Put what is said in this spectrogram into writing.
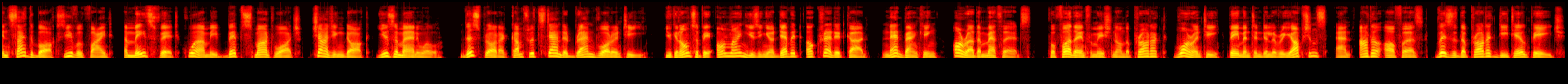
Inside the box, you will find Amazfit Huami Bip smartwatch, charging dock, user manual. This product comes with standard brand warranty. You can also pay online using your debit or credit card, net banking, or other methods. For further information on the product, warranty, payment and delivery options, and other offers, visit the product detail page.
